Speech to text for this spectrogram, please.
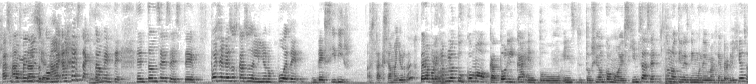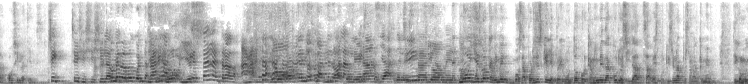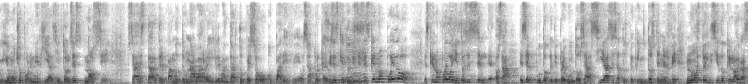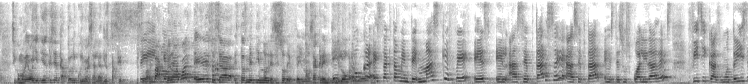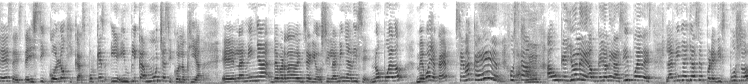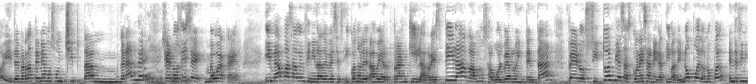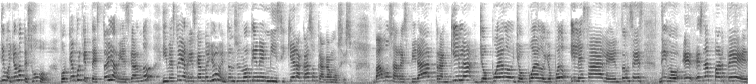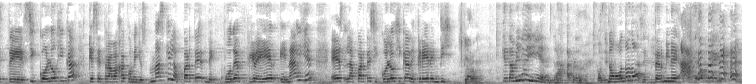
A su conveniencia. come- Ah. exactamente, entonces, este, pues en esos casos el niño no puede decidir hasta que sea mayor de edad. Pero, por Claro. ejemplo, tú como católica en tu institución como es Gimsase, tú no tienes ninguna imagen religiosa, o si la tienes. Sí, sí, sí, sí, sí. La No me he dado cuenta. Ajá, No, y es- está en la entrada. Y, o sea, Porque eso es parte de No la tolerancia, de la Sí, de todo No, y es lo que a mí me, o sea, por eso es que le pregunto, porque a mí me da curiosidad, ¿sabes? Porque soy una persona que me, te digo, me guío mucho por energías y entonces, no sé, o sea, estar trepándote una barra y levantar tu peso ocupa de fe, o sea, porque hay veces que tú dices, es que no puedo, es que no puedo, y entonces es el, o sea, es el punto que te pregunto, o sea, si haces a tus pequeñitos tener fe, no estoy diciendo que lo hagas así como de, oye, tienes que ser católico y rézale a Dios para que suba". para que te aguantes. o sea, estás metiéndoles eso de fe, ¿no? O sea, creen en ti lógralo. exactamente, más que fe es el aceptarse, aceptar este, sus cualidades físicas, motrices este, y psicológicas, porque es- y- implica mucha psicología. Eh, la niña, de verdad, en serio, si la niña dice, no puedo, me voy a caer, se va a caer. O sea, sí. aunque yo le, aunque yo le diga, sí puedes, la niña ya se predispuso y de verdad tenemos un chip tan grande que nos dice, me voy a caer. Y me ha pasado infinidad de veces. Y cuando le, a ver, tranquila, respira, vamos a volverlo a intentar. Pero si tú empiezas con esa negativa de no puedo, no puedo, en definitivo yo no te subo. ¿Por qué? Porque te estoy arriesgando y me estoy arriesgando yo. Entonces no tiene ni siquiera caso que hagamos eso. Vamos a respirar, tranquila, yo puedo, yo puedo, yo puedo. Y le sale. Entonces, digo, e, es, la parte este, psicológica que se trabaja con ellos. Más que la parte de poder creer en alguien, es la parte psicológica de creer en ti. Claro. Que también ahí entra. Ah, perdón. continúa. No, no, no. Así. Terminé. Ah.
